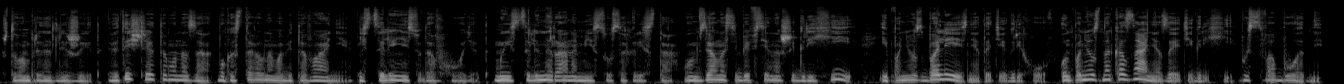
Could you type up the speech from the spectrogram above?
что вам принадлежит. Две тысячи лет тому назад Бог оставил нам обетование. Исцеление сюда входит. Мы исцелены ранами Иисуса Христа. Он взял на себе все наши грехи и понес болезнь от этих грехов. Он понес наказание за эти грехи. Вы свободны.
